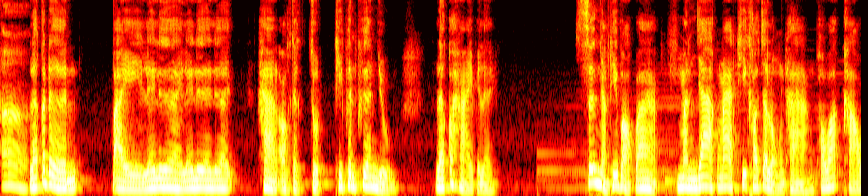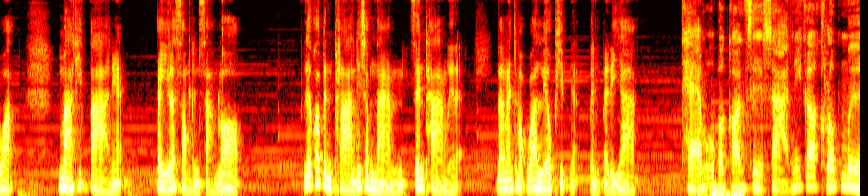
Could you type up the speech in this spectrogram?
เออแล้วก็เดินไปเรื่อยๆเรื่อยๆเรื่อยๆห่างออกจากจุดที่เพื่อนๆอยู่ แล้วก็หายไปเลย ซึ่งอย่างที่บอกว่ามันยากมากที่เขาจะหลงทาง เพราะว่าเขาอะมาที่ป่าเนี่ยปีละสองถึงสามรอบ เรียกว่าเป็นพรานที่ชำนาญเส้นทางเลยแหละ ดังนั้นจะบอกว่าเลี้ยวผิดเนี่ยเป็นไปได้ยาก แถมอุปกรณ์สื่อสารนี่ก็ครบมือ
